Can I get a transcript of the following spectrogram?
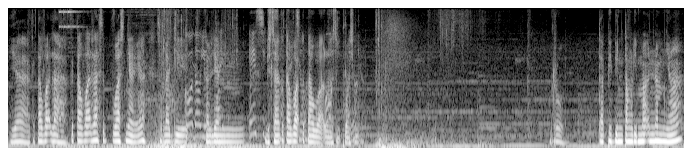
Ya, ketawa lah ketawa lah sepuasnya ya. Selagi kalian bisa ketawa, ketawa lah sepuasnya. Bro, tapi bintang 56-nya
